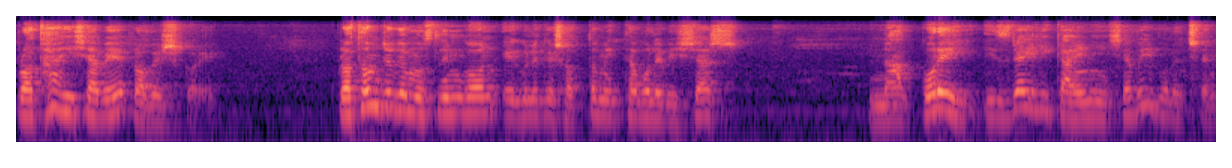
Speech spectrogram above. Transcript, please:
প্রথা হিসাবে প্রবেশ করে। প্রথম যুগে মুসলিমগণ এগুলিকে সত্য মিথ্যা বলে বিশ্বাস না করেই ইসরায়েলি কাহিনী হিসেবেই বলেছেন।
